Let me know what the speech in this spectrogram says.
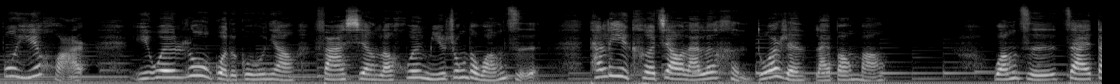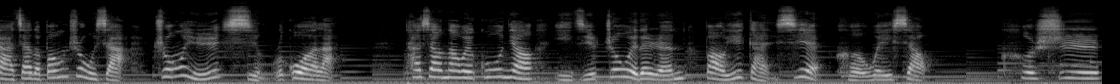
不一会儿，一位路过的姑娘发现了昏迷中的王子，她立刻叫来了很多人来帮忙。王子在大家的帮助下，终于醒了过来。他向那位姑娘以及周围的人报以感谢和微笑，可是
